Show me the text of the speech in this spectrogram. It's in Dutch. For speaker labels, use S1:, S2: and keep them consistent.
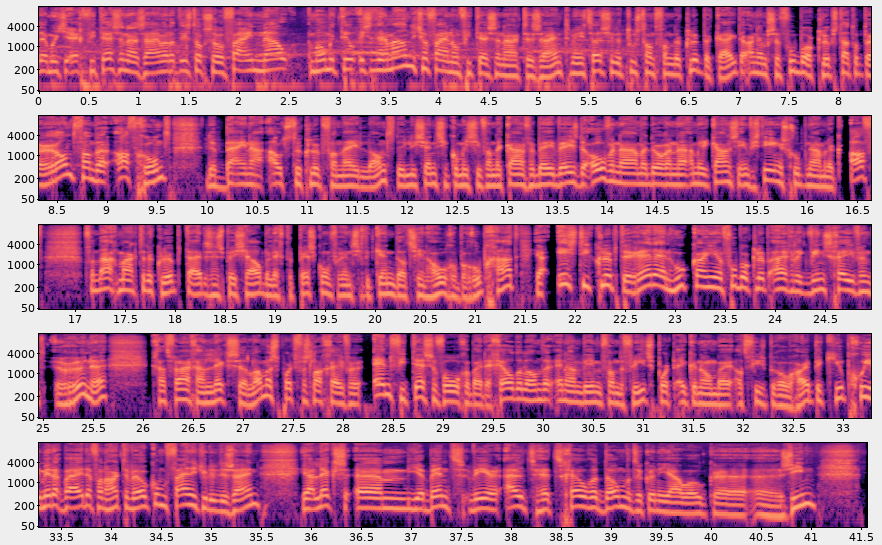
S1: Daar moet je echt Vitesse naar zijn, want dat is toch zo fijn. Nou, momenteel is het helemaal niet zo fijn om Vitesse naar te zijn. Tenminste, als je de toestand van de club bekijkt. De Arnhemse voetbalclub staat op de rand van de afgrond. De bijna oudste club van Nederland. De licentiecommissie van de KNVB wees de overname... door een Amerikaanse investeringsgroep namelijk af. Vandaag maakte de club tijdens een speciaal belegde persconferentie bekend... dat ze in hoger beroep gaat. Ja, is die club te redden en hoe kan je een voetbalclub eigenlijk winstgevend runnen? Ik ga het vragen aan Lex Lamme, sportverslaggever en Vitesse volgen bij de En aan Wim van der Vliet, sporteconoom bij adviesbureau Hypercube. Goedemiddag beiden, van harte welkom. Fijn dat jullie er zijn. Ja, Lex, um, je bent weer uit het Gelredoom, want we kunnen jou ook uh, uh, zien.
